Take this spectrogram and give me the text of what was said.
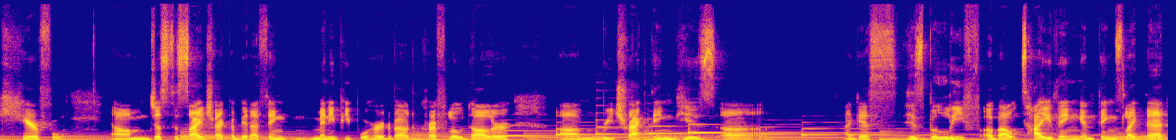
careful. Um, just to sidetrack a bit, I think many people heard about Creflo Dollar um, retracting his, uh, I guess, his belief about tithing and things like that.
